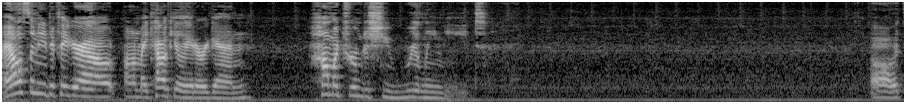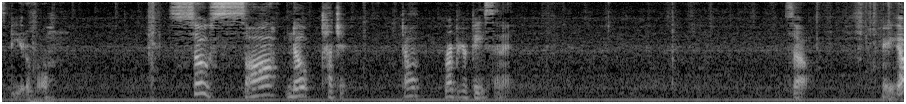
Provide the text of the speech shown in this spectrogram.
I also need to figure out on my calculator again, how much room does she really need? Oh, it's beautiful. So soft. Nope, touch it. Don't rub your face in it. So, here you go.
